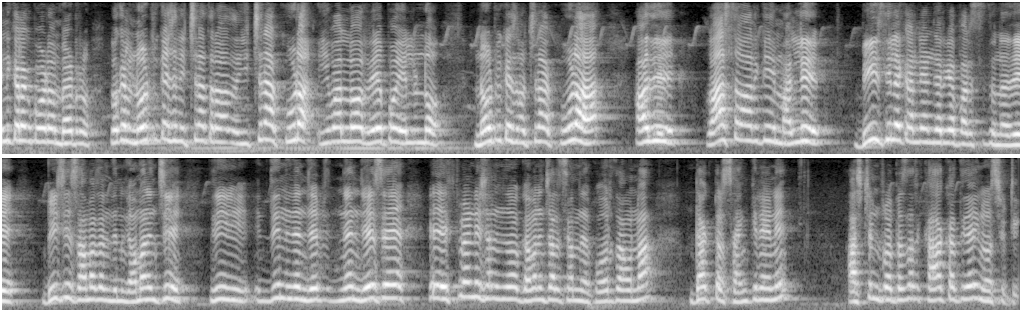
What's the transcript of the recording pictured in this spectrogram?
ఎన్నికలకు పోవడం బెటర్ ఒకవేళ నోటిఫికేషన్ ఇచ్చిన తర్వాత ఇచ్చినా కూడా ఇవాళ రేపో ఎల్లుండో నోటిఫికేషన్ వచ్చినా కూడా అది వాస్తవానికి మళ్ళీ బీసీలకు అన్యాయం జరిగే పరిస్థితి ఉన్నది. బీసీ సమాజం దీన్ని గమనించి దీన్ని నేను నేను చేసే ఎక్స్ప్లెనేషన్ గమనించాల్సిన నేను కోరుతా ఉన్నా. Doctor Sankineni assistant professor Kakatiya university.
